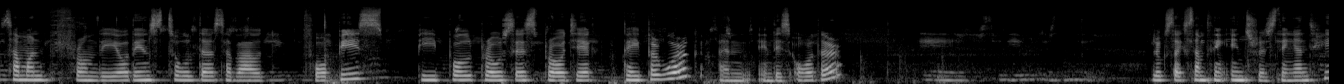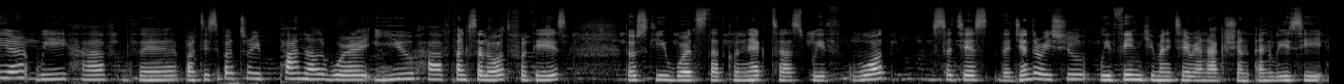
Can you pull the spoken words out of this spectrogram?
Someone from the audience told us about 4Ps, people, process, project, paperwork, and in this order looks like something interesting. And here we have the participatory panel where you have, thanks a lot for this, those keywords that connect us with what suggests the gender issue within humanitarian action. And we see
